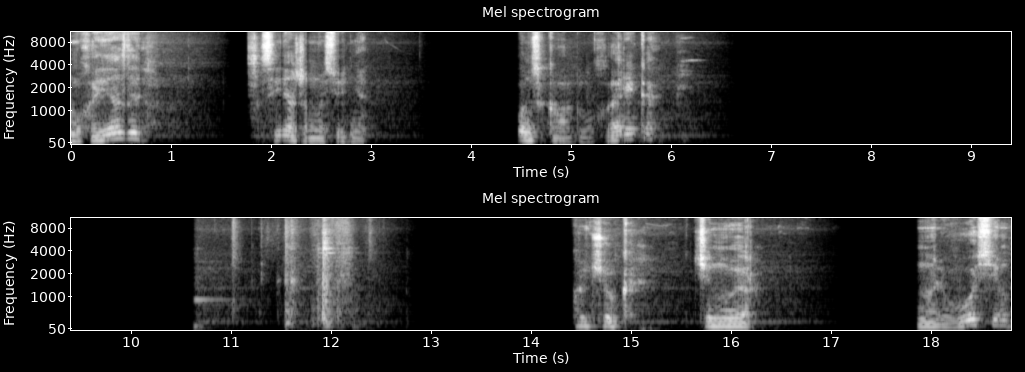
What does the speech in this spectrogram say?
мухоязы! Свяжем мы сегодня конского глухарика. Крючок Чинуэр 0,8.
